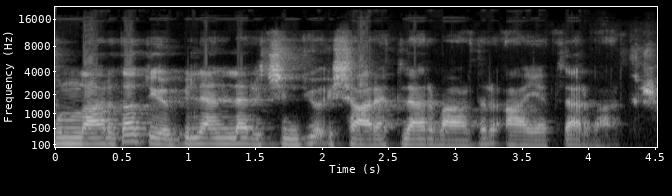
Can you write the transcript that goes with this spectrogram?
bunlarda diyor bilenler için diyor işaretler vardır, ayetler vardır.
